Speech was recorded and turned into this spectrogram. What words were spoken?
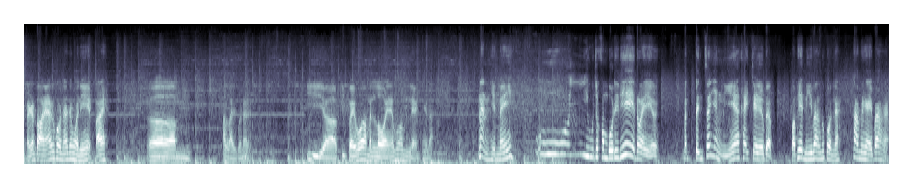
ไปกันต่อนะทุกคนนะจังหวะนี้ไป เอ่ออะไรวะนั่นพี่เอ่อพี่ไปเพราะว่ามันลอยนะเพราะว่ามันแหลกไงล่ะ นั่นเห็นไหมโอ้ยกูจะคอมโบดีๆหน่อยเออมันเป็นซะอย่างนี้ใครเจอแบบประเภทนี้บ้างทุกคนนะทำยังไงบ้างอะ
